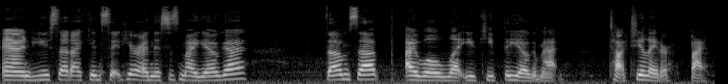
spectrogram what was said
and you said I can sit here and this is my yoga," thumbs up. I will let you keep the yoga mat. Talk to you later. Bye.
